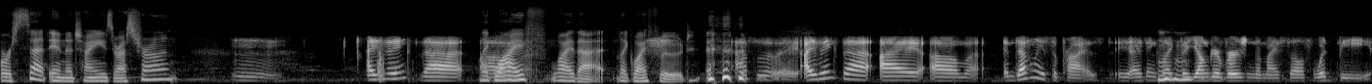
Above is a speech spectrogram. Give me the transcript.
or set in a Chinese restaurant? Mm. I think that Like um, why f- why that? Like why food? Absolutely. I think that I um, am definitely surprised. I think like the Mhm. younger version of myself would be.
